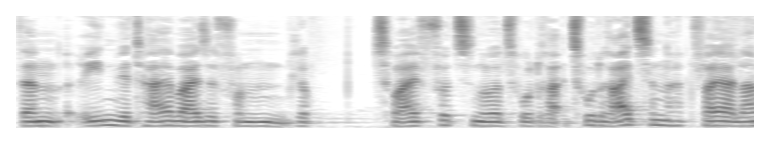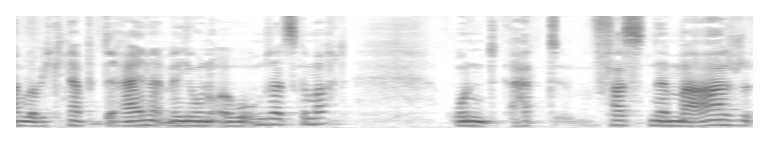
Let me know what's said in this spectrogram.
dann reden wir teilweise von, ich glaube, 2014 oder 2013 hat Flyer Alarm, glaube ich, knapp 300 Millionen Euro Umsatz gemacht und hat fast eine Marge,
